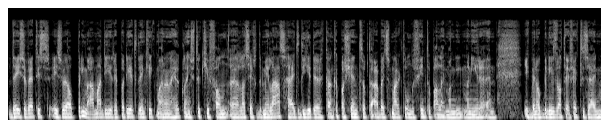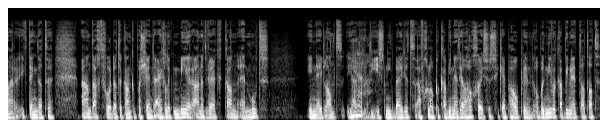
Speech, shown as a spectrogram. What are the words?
deze wet is, is wel prima, maar die repareert denk ik maar een heel klein stukje van, uh, laat zeggen, de melaatsheid die je de kankerpatiënt op de arbeidsmarkt ondervindt op allerlei manieren. En ik ben ook benieuwd wat de effecten zijn, maar ik denk dat de aandacht voor dat de kankerpatiënt eigenlijk meer aan het werk kan en moet in Nederland, ja, Die, die, is niet bij het afgelopen kabinet heel hoog geweest. Dus ik heb hoop in, op het nieuwe kabinet dat dat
